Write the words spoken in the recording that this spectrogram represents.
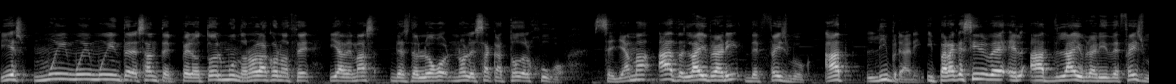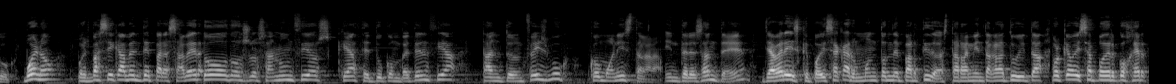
y es muy muy muy interesante, pero todo el mundo no la conoce y además desde luego no le saca todo el jugo se llama Ad Library de Facebook, Ad Library. ¿Y para qué sirve el Ad Library de Facebook? Bueno, pues básicamente para saber todos los anuncios que hace tu competencia tanto en Facebook como en Instagram. Interesante, ¿eh? Ya veréis que podéis sacar un montón de partido a esta herramienta gratuita porque vais a poder coger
